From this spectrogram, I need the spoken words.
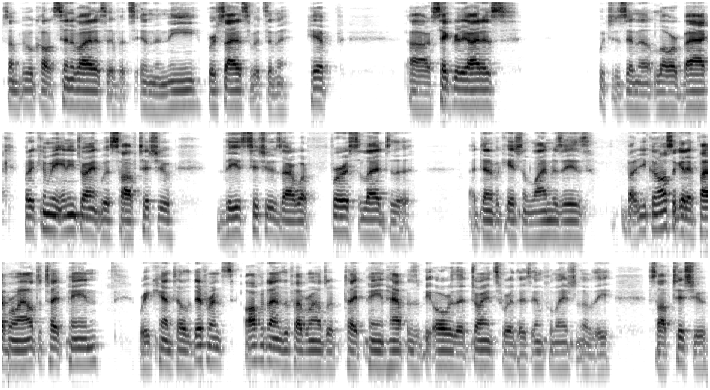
Some people call it synovitis if it's in the knee, bursitis if it's in the hip, uh, sacroiliitis, which is in the lower back. But it can be any joint with soft tissue. These tissues are what first led to the identification of Lyme disease. But you can also get a fibromyalgia type pain where you can't tell the difference. Oftentimes the fibromyalgia type pain happens to be over the joints where there's inflammation of the soft tissue.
